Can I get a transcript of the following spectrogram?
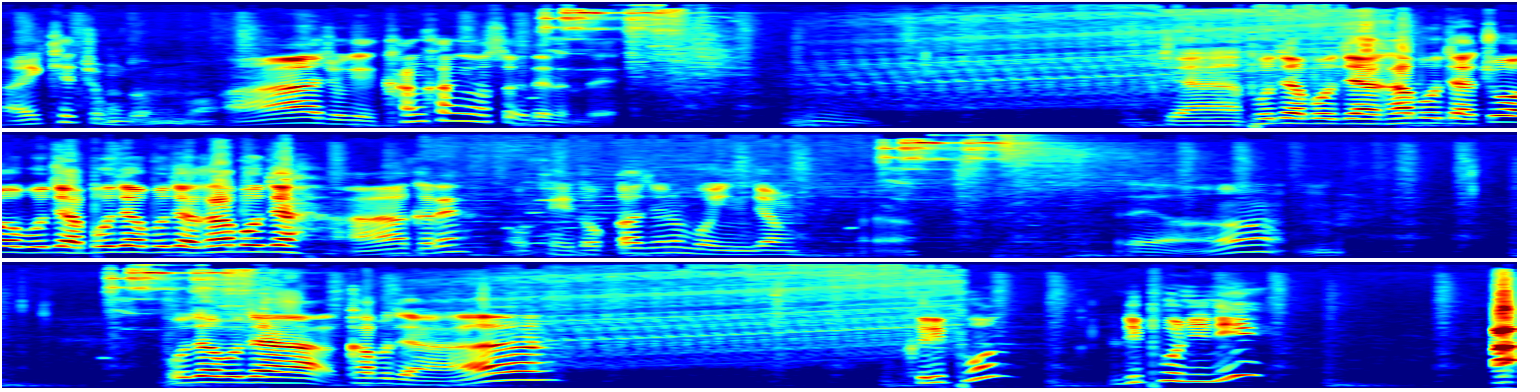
아이캣 정도면 뭐아 저기 캉캉이었어야 되는데. 음. 자 보자 보자 가보자 쪼아 보자 보자 보자 가보자. 아 그래? 오케이 너까지는 뭐 인정. 어. 그래요. 음. 보자 보자 가보자. 그리폰? 리폰이니? 아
